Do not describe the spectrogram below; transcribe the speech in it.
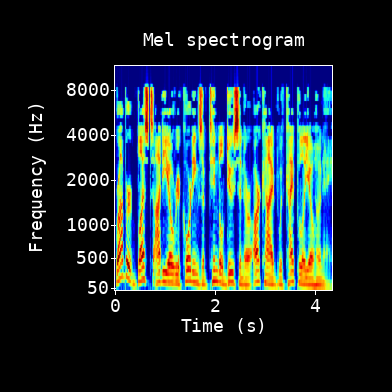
Robert Blust's audio recordings of Tindal Dusun are archived with Kaipuleohone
